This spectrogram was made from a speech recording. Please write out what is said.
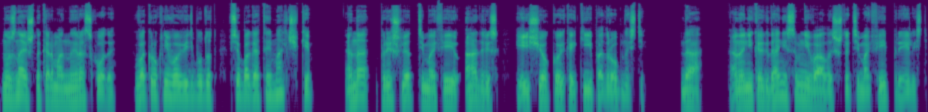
Ну, знаешь, на карманные расходы. Вокруг него ведь будут все богатые мальчики. Она пришлет Тимофею адрес и еще кое-какие подробности. Да, она никогда не сомневалась, что Тимофей — прелесть.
